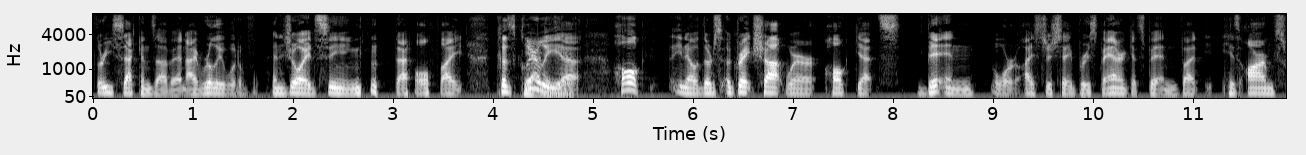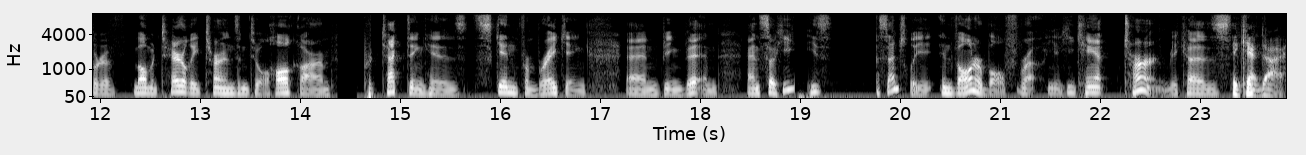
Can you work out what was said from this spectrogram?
three seconds of it. And I really would have enjoyed seeing that whole fight because clearly, Yeah, uh, Hulk, you know, there's a great shot where Hulk gets bitten, or I should say Bruce Banner gets bitten, but his arm sort of momentarily turns into a Hulk arm. Protecting his skin from breaking and being bitten, and so he he's essentially invulnerable. For, he can't turn because He can't die.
